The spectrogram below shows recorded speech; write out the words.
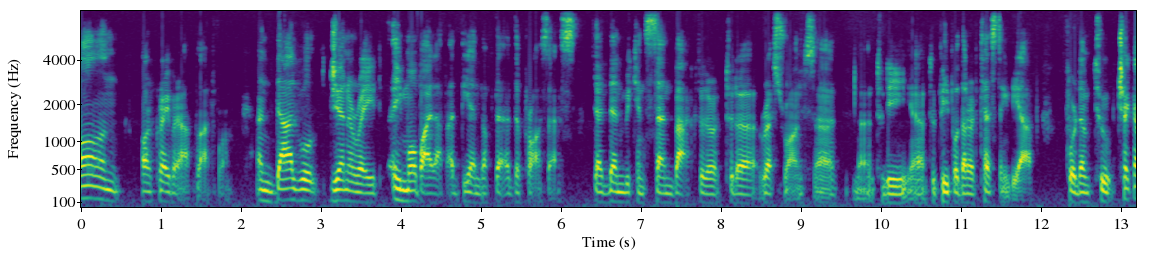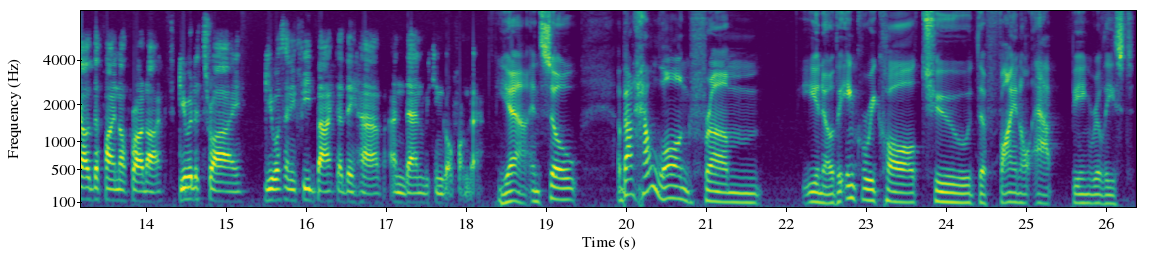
on our Craver app platform. And that will generate a mobile app at the end of the, the process that then we can send back to the to the restaurants, uh, uh, to the uh, to people that are testing the app, for them to check out the final product, give it a try, give us any feedback that they have, and then we can go from there. Yeah, and so about how long from you know the inquiry call to the final app being released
